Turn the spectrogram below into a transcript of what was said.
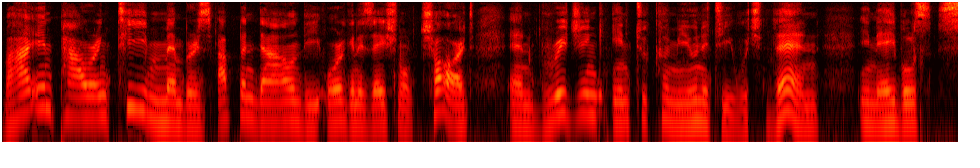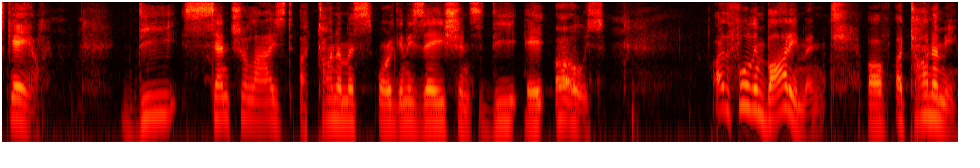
by empowering team members up and down the organizational chart and bridging into community, which then enables scale. Decentralized autonomous organizations, DAOs, are the full embodiment of autonomy.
